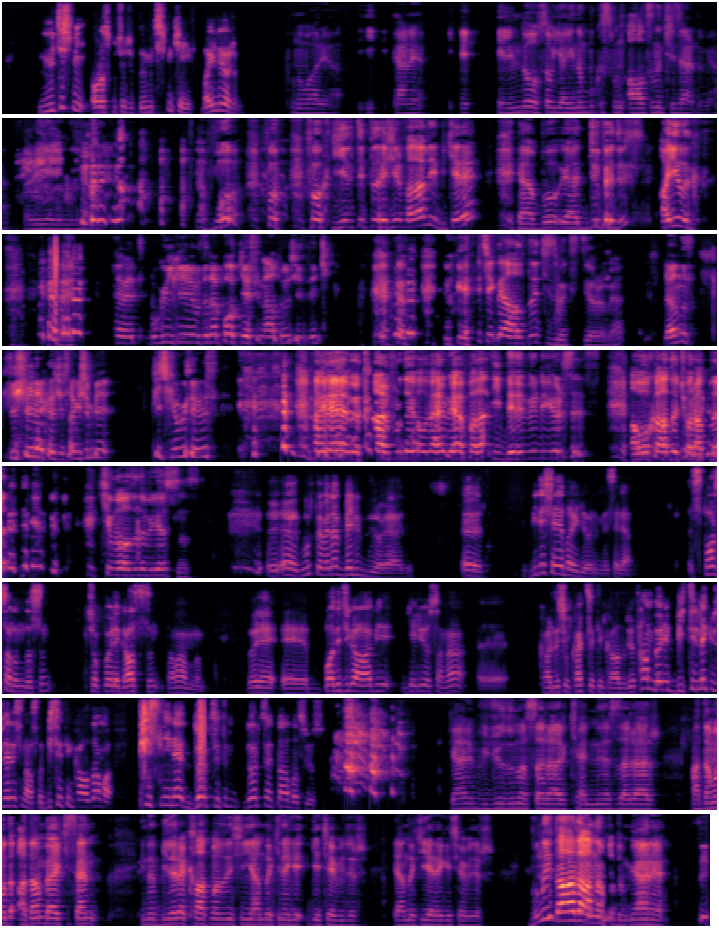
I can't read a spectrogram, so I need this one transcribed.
Müthiş bir orospu çocukluğu, müthiş bir keyif. Bayılıyorum. Bunu var ya yani e- elimde olsa yayının bu kısmının altını çizerdim ya. Öyle yayınlayacağım. ya bu, bu, bu guilty pleasure falan değil. Bir kere ya bu yani düpedüz ayılık. Yani Evet, bugünkü yayınımızda da podcast'in altını çizdik. gerçekten altını çizmek istiyorum ya. Yalnız fişleyin arkadaşlar. Sarışın bir piç görürseniz Aynen öyle böyle Carrefour'da yol vermeyen falan ibnenin birini görürseniz avokado çoraplı kim olduğunu biliyorsunuz. Evet, muhtemelen benimdir o yani. Evet. Bir de şeye bayılıyorum mesela. Spor salonundasın. Çok böyle gazsın, tamam mı? Böyle e, bodyci bir abi geliyor sana. e, kardeşim kaç setin kaldı diyor. Tam böyle bitirmek üzeresin aslında. Bir setin kaldı ama pisliğine 4 setin 4 set daha basıyorsun. Yani vücuduna zarar, kendine zarar. Adama da adam belki sen yine bilerek kalkmadığın için yandakine ge- geçebilir. Yandaki yere geçebilir. Bunu daha da anlamadım yani.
